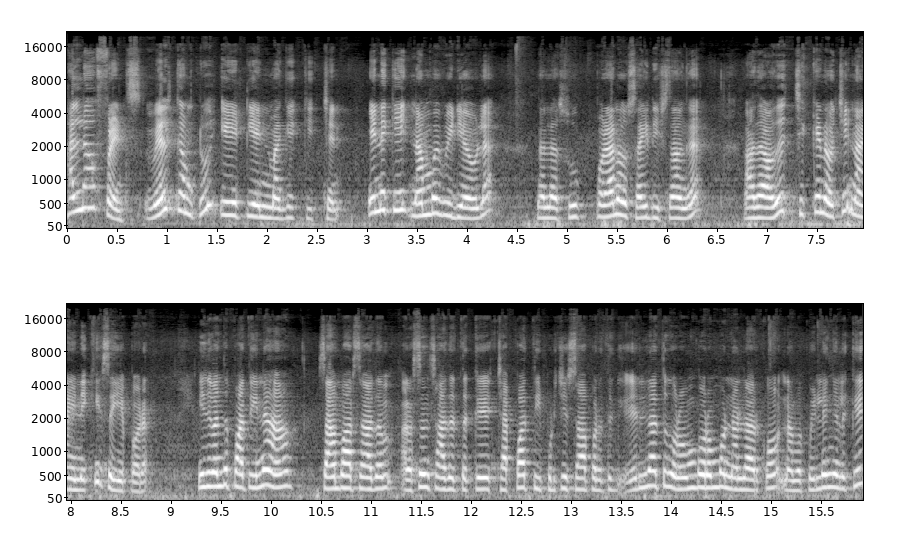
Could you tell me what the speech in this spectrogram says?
Hello friends welcome to ATN Magi kitchen இன்றைக்கி நம்ம வீடியோவில் நல்ல சூப்பரான ஒரு சைட் டிஷ் தாங்க. அதாவது சிக்கனை வச்சு நான் இன்றைக்கி செய்ய போகிறேன் இது வந்து பார்த்திங்கன்னா சாம்பார் சாதம் ரசம் சாதத்துக்கு சப்பாத்தி பிடிச்சி சாப்பிட்றதுக்கு எல்லாத்துக்கும் ரொம்ப ரொம்ப நல்லாயிருக்கும். நம்ம பிள்ளைங்களுக்கு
